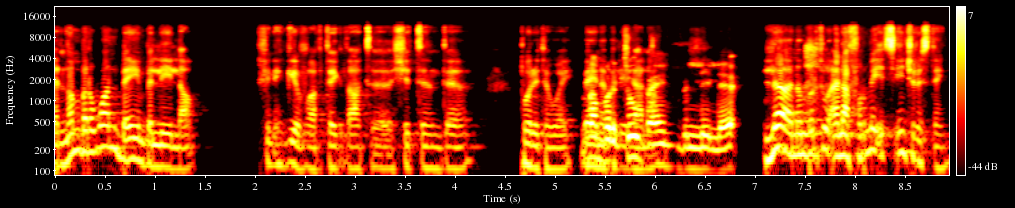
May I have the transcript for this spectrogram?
and number one باين باللي لا فين give up take that uh, shit and uh, put it away باينة number باللي two لا لا. باين باللي لا لا نمبر 2 انا فور مي اتس انتريستينغ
